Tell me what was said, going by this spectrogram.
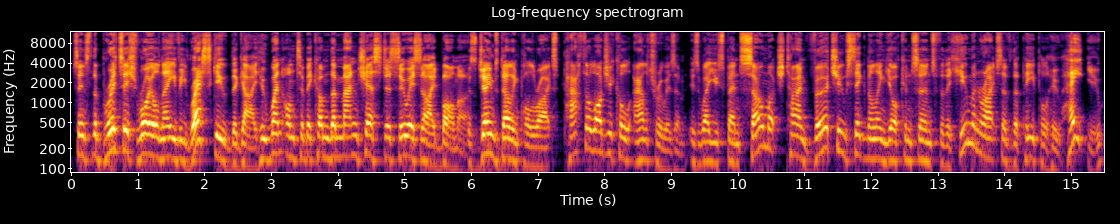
Since the British Royal Navy rescued the guy who went on to become the Manchester suicide bomber. As James Delingpole writes, pathological altruism is where you spend so much time virtue signalling your concerns for the human rights of the people who hate you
